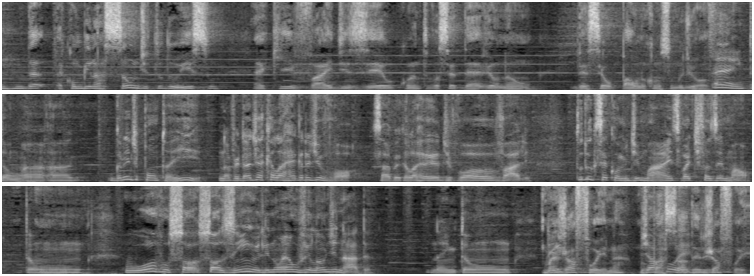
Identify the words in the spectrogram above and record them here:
Uhum. Da, a combinação de tudo isso é que vai dizer o quanto você deve ou não descer o pau no consumo de ovo. É, então, a, a, o grande ponto aí, na verdade, é aquela regra de vó, sabe? Aquela regra de vó vale. Tudo que você come demais vai te fazer mal. Então, uhum. o ovo so, sozinho, ele não é o vilão de nada. Né? Então, Mas já foi, né? No Já passado foi. ele já foi.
